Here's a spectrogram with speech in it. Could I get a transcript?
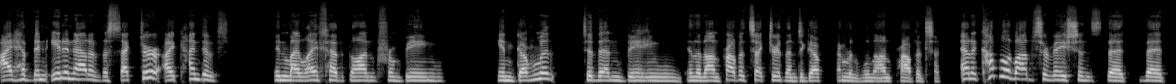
I have been in and out of the sector. I kind of, in my life, have gone from being in government to then being in the nonprofit sector, then to government the nonprofit sector. And a couple of observations that that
